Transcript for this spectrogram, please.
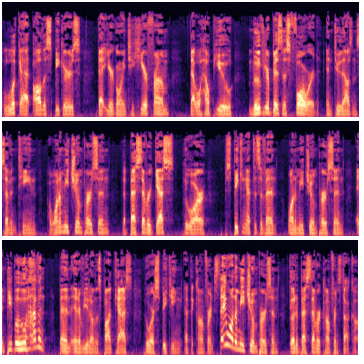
look at all the speakers that you're going to hear from that will help you move your business forward in 2017. I want to meet you in person. The best ever guests who are speaking at this event want to meet you in person. And people who haven't been interviewed on this podcast who are speaking at the conference, they want to meet you in person. Go to besteverconference.com.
